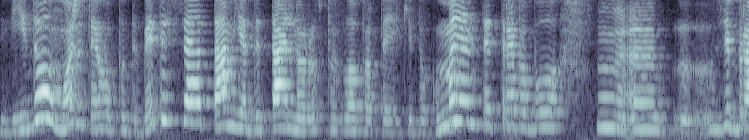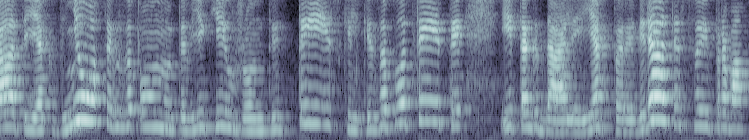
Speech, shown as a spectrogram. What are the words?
відео. Можете його подивитися. Там я детально розповіла про те, які документи треба було е, зібрати, як внесок заповнити, в які жонт йти, скільки заплатити і так далі, як перевіряти свої права.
